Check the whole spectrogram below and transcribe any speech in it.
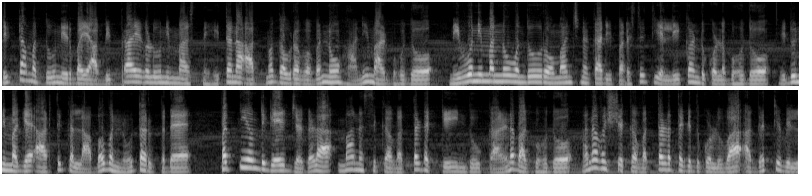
ದಿಟ್ಟ ಮತ್ತು ನಿರ್ಭಯ ಅಭಿಪ್ರಾಯಗಳು ನಿಮ್ಮ ಸ್ನೇಹಿತನ ಆತ್ಮಗೌರವವನ್ನು ಹಾನಿ ಮಾಡಬಹುದು. ನೀವು ನಿಮ್ಮನ್ನು ಒಂದು ರೋಮಾಂಚನಕಾರಿ ಪರಿಸ್ಥಿತಿಯಲ್ಲಿ ಕಂಡುಕೊಳ್ಳಬಹುದು. ಇದು ನಿಮಗೆ ಆರ್ಥಿಕ ಲಾಭವನ್ನು ತರುತ್ತದೆ. ಪತ್ನಿಯೊಂದಿಗೆ ಜಗಳ, ಮಾನಸಿಕ ಒತ್ತಡಕ್ಕೆ ಇಂದು ಕಾರಣವಾಗಬಹುದು. ಅನವಶ್ಯಕ ಒತ್ತಡ ತೆಗೆದುಕೊಳ್ಳುವ ಅಗತ್ಯವಿಲ್ಲ.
